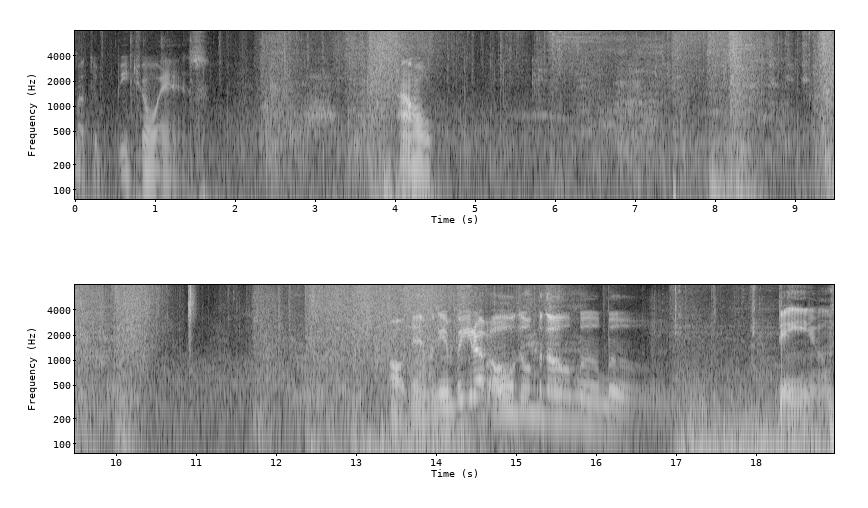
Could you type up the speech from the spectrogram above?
I'm about to beat your ass. Ow. Oh damn, I'm getting beat up. Oh, damn.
